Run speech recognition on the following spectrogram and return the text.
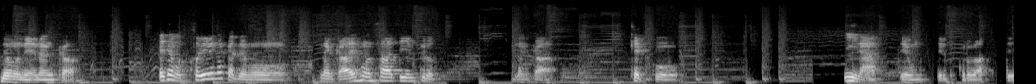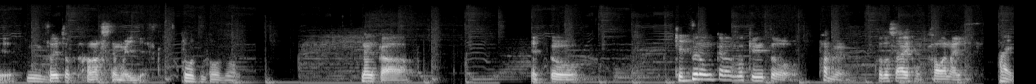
でもね、なんか、え、でも、という中でも、なんか iPhone 13 Pro、なんか、結構、いいなって思ってるところがあって、うんそれちょっと話してもいいですか？どうぞどうぞ。なんか、えっと、結論から僕言うと、多分、今年 iPhone 買わないです。はい。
